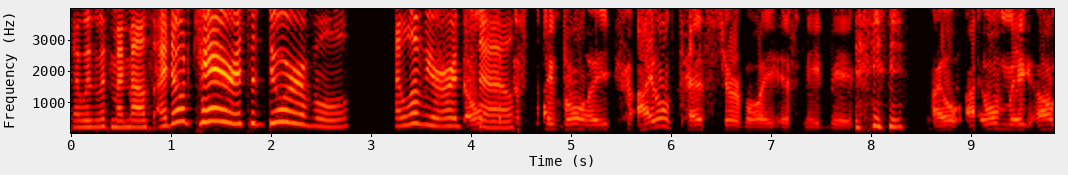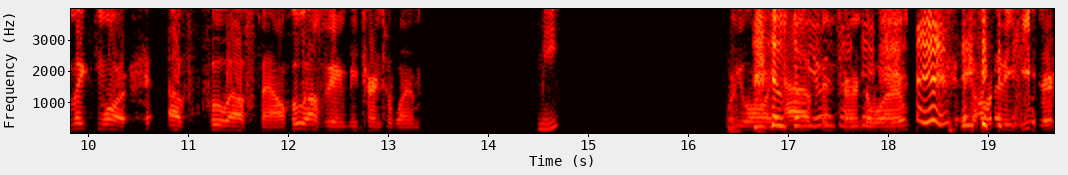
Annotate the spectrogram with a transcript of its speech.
I was with my mouse. I don't care. It's adorable. I love your art Don't style. test my boy. I will test your boy if need be. I will. I will make. I'll make more of who else now. Who else is going to be turned to worm? Me? Worm. You already have been turned out to worm. It's already here.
